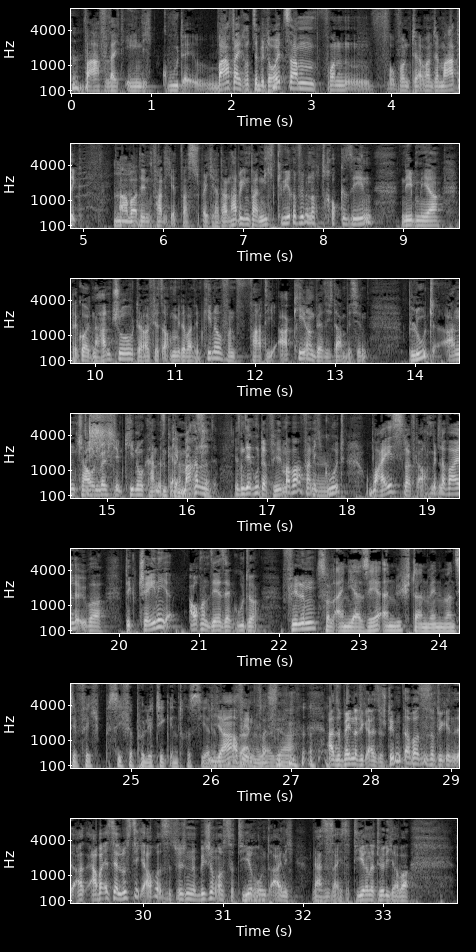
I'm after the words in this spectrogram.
war vielleicht ähnlich gut. War vielleicht trotzdem bedeutsam von, von, von der Thematik. Mhm. Aber den fand ich etwas schwächer. Dann habe ich ein paar nicht-queere Filme noch drauf gesehen. Nebenher Der Goldene Handschuh, der läuft jetzt auch mittlerweile im Kino von Fatih Akin. Und wer sich da ein bisschen Blut anschauen möchte im Kino, kann das gerne machen. Ist ein sehr guter Film, aber fand ich gut. Wise läuft auch mittlerweile über Dick Cheney, auch ein sehr, sehr guter Film. Soll einen ja sehr ernüchtern, wenn man sich für, sich für Politik interessiert. Ja, auf jeden Fall, ja. Also wenn natürlich alles so stimmt, aber es ist natürlich, aber es ist ja lustig auch, es ist zwischen eine Mischung aus Satire mhm. und eigentlich, ja, es ist eigentlich Satire natürlich, aber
